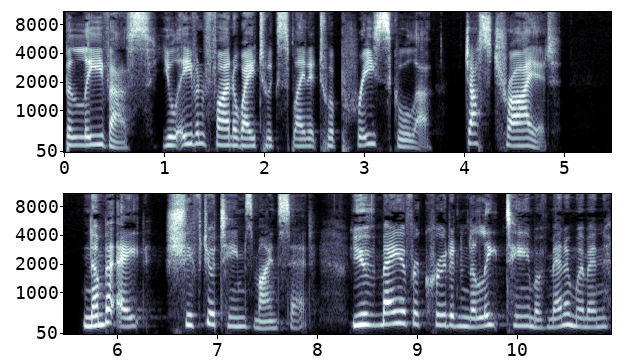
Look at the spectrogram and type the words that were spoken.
Believe us, you'll even find a way to explain it to a preschooler. Just try it. Number eight, shift your team's mindset. You may have recruited an elite team of men and women,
